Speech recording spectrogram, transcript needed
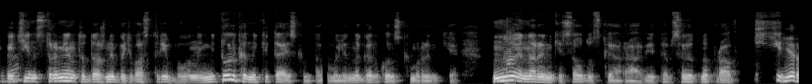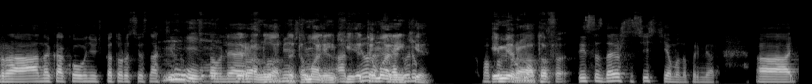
да? эти инструменты должны быть востребованы не только на китайском там, или на гонконгском рынке, но и на рынке Саудовской Аравии. Ты абсолютно прав. Ирана какого-нибудь, который, естественно, активно ну, представляет. Иран, ладно, это маленький, это маленький. Вопрос Эмиратов. Другого, ты создаешь систему, например. А,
